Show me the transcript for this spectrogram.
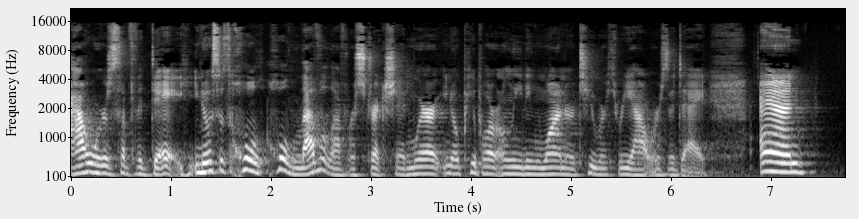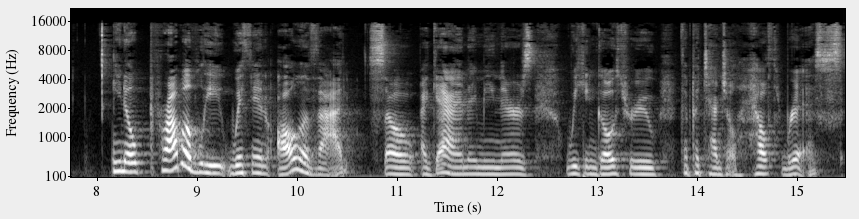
hours of the day. You know so it's a whole whole level of restriction where you know people are only eating one or two or three hours a day. And you know, probably within all of that. So, again, I mean, there's, we can go through the potential health risks.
